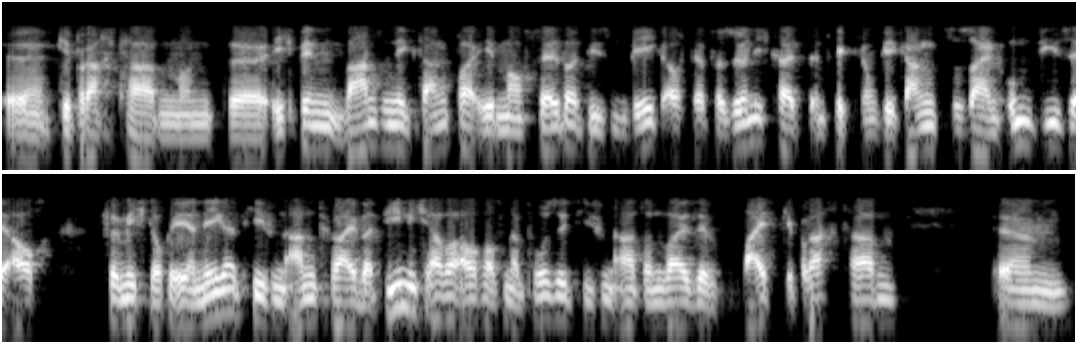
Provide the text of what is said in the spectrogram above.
äh, gebracht haben. Und äh, ich bin wahnsinnig dankbar, eben auch selber diesen Weg auch der Persönlichkeitsentwicklung gegangen zu sein, um diese auch für mich doch eher negativen Antreiber, die mich aber auch auf einer positiven Art und Weise weit gebracht haben, ähm,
